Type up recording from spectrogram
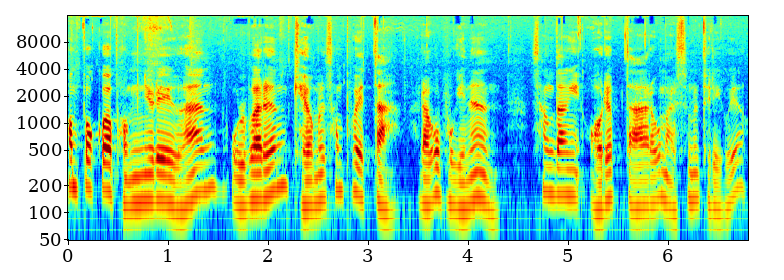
헌법과 법률에 의한 올바른 계엄을 선포했다라고 보기는 상당히 어렵다라고 말씀을 드리고요.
